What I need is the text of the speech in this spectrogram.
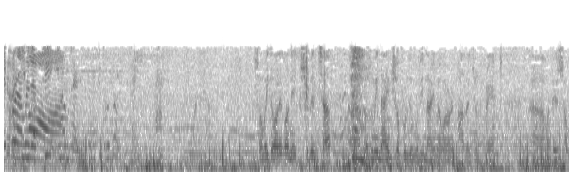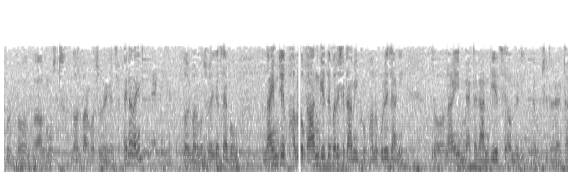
এরপর আমরা যাচ্ছি ইমন। ভাইয়ের বলব? সবাইকে অনেক অনেক শুভেচ্ছা। প্রথমে নাইম সম্পর্কে বলি। নাইম আমার অনেক ভালো একজন ফ্রেন্ড আমাদের সম্পর্ক অলমোস্ট দশ বারো বছর হয়ে গেছে। তাই না নাইম? দশ বারো বছর হয়ে গেছে এবং নাইম যে ভালো গান গেতে পারে সেটা আমি খুব ভালো করে জানি। তো নাইম একটা গান গিয়েছে অলরেডি এবং সেটার একটা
